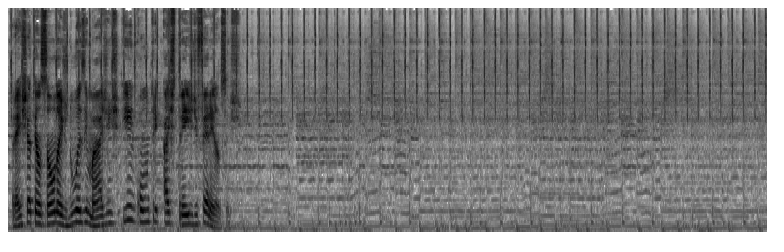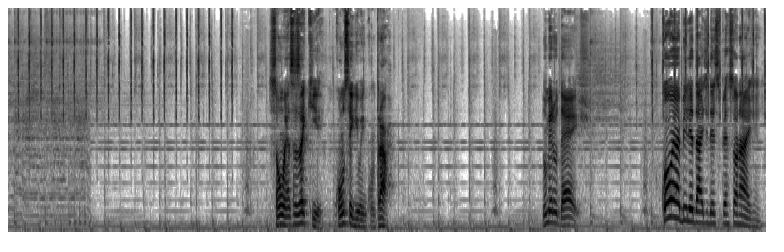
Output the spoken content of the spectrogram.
Preste atenção nas duas imagens e encontre as três diferenças. São essas aqui. Conseguiu encontrar? Número 10. Qual é a habilidade desse personagem?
